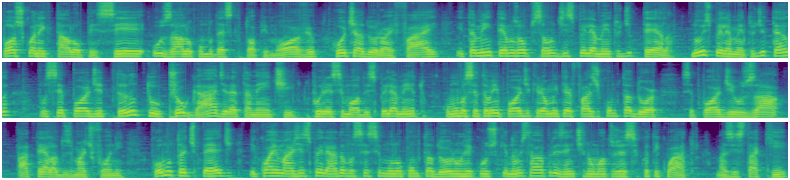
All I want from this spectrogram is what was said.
posso conectá-lo ao PC, usá-lo como desktop móvel, roteador Wi-Fi e também temos a opção de espelhamento de tela. No espelhamento de tela, você pode tanto jogar diretamente por esse modo espelhamento, como você também pode criar uma interface de computador. Você pode usar a tela do smartphone como touchpad e com a imagem espelhada você simula o computador, um recurso que não estava presente no Moto G54, mas está aqui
